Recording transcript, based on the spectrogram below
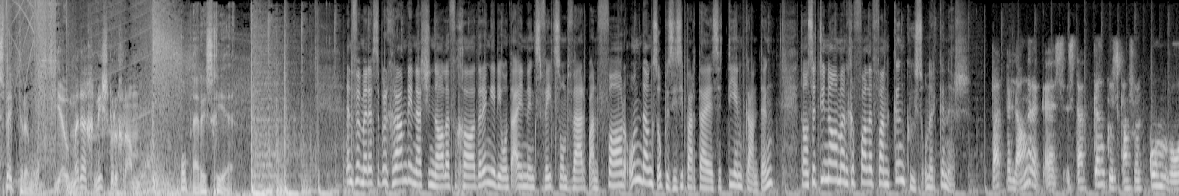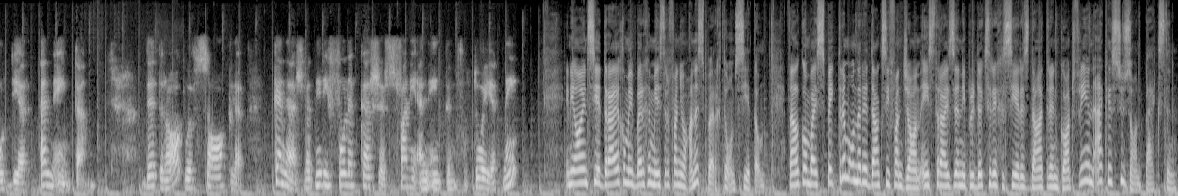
Spectrum, jou middagnuusprogram op RSG. In vermiddag se program die nasionale vergadering het die onteieningswetsontwerp aanvaar ondanks opposisiepartye se teenkanting. Daar's 'n toename in gevalle van kinkoes onder kinders. Wat belangrik is, is dat kinkoes kan voorkom word deur inenting. Dit raak hoofsaaklik kinders wat nie die volle kursus van die inenting voltooi het nie En die ANC dreig om die burgemeester van Johannesburg te ontsetel. Welkom by Spectrum onder redaksie van John Estreisen en die produksieregisseur is Daitrin Godfrey en ek is Susan Paxton.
